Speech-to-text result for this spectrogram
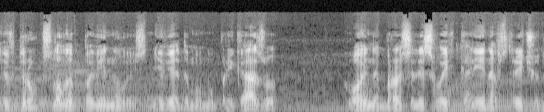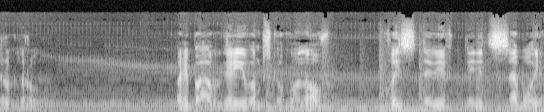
И вдруг, словно повинуясь неведомому приказу, воины бросили своих коней навстречу друг другу. Припав гривом скакунов, выставив перед собой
